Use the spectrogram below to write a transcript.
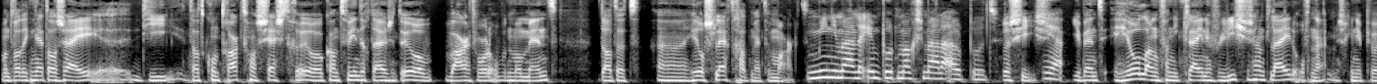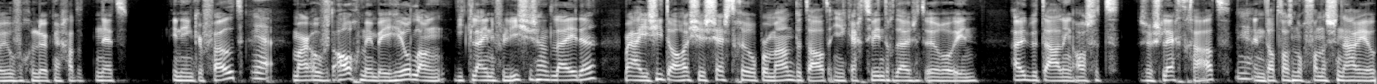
Want wat ik net al zei, eh, die, dat contract van 60 euro kan 20.000 euro waard worden op het moment dat het eh, heel slecht gaat met de markt. Minimale input, maximale output. Precies. Ja. Je bent heel lang van die kleine verliesjes aan het leiden. Of nou, misschien heb je wel heel veel geluk en gaat het net in één keer fout. Ja. Maar over het algemeen ben je heel lang die kleine verliesjes aan het leiden. Maar ja, je ziet al, als je 60 euro per maand betaalt en je krijgt 20.000 euro in uitbetaling als het zo slecht gaat. Ja. En dat was nog van een scenario,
